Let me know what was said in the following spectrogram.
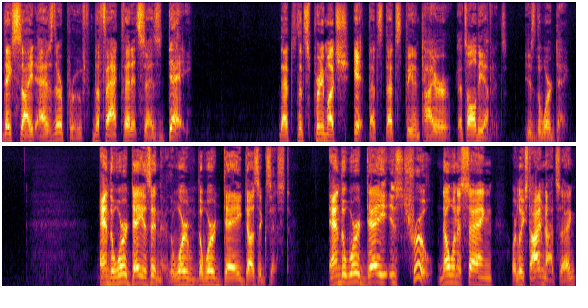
they cite as their proof the fact that it says day. That's, that's pretty much it. That's, that's the entire, that's all the evidence is the word day. And the word day is in there. The word, the word day does exist. And the word day is true. No one is saying, or at least I'm not saying,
